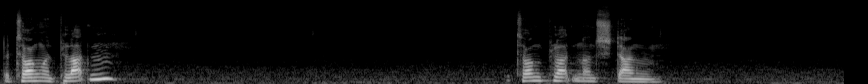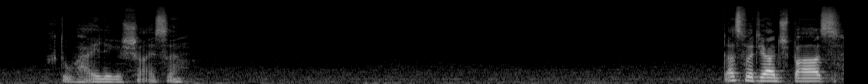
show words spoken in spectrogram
Beton und Platten. Betonplatten und Stangen. Ach du heilige Scheiße. Das wird ja ein Spaß.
